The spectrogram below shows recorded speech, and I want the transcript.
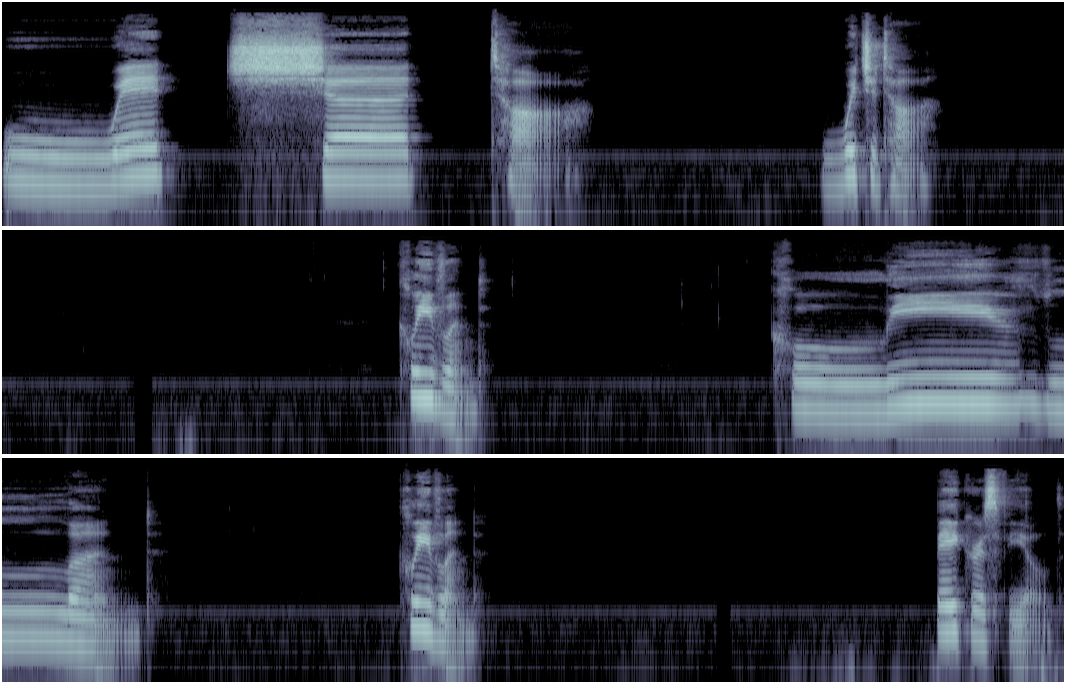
Wichita. Wichita. Cleveland. Cleveland. Cleveland. Bakersfield.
